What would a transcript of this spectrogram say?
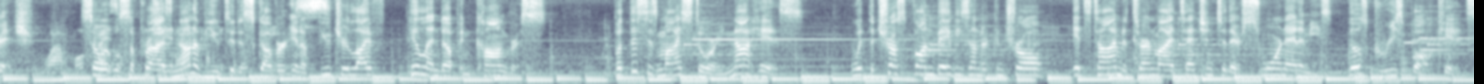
rich. O So it will surprise none of you to discover in a future life he'll end up in Congress. But this is my story, not his. With the trust fund babies under control, it's time to turn my attention to their sworn enemies, those greaseball kids.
